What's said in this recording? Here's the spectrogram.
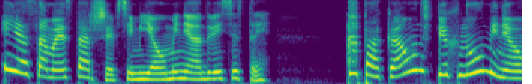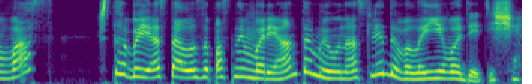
Я самая старшая в семье, у меня две сестры. А пока он впихнул меня в вас, чтобы я стала запасным вариантом и унаследовала его детище».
